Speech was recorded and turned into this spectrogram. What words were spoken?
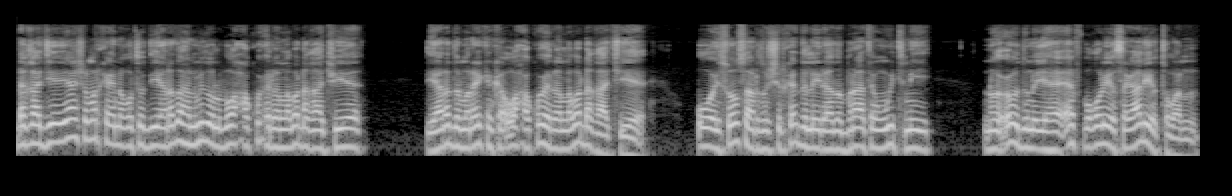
Dhaqaajiyayaasha markay noqoto diyaaradahan mid walba waxaa ku xidhan laba dhaqaajiye. Diyaaradda maraykanka waxaa ku xidhan laba dhaqaajiye oo ay soo saarto shirkadda la yidhahdo bratan witney noocooduna yahay f boqol iyo sagaal iyo toban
